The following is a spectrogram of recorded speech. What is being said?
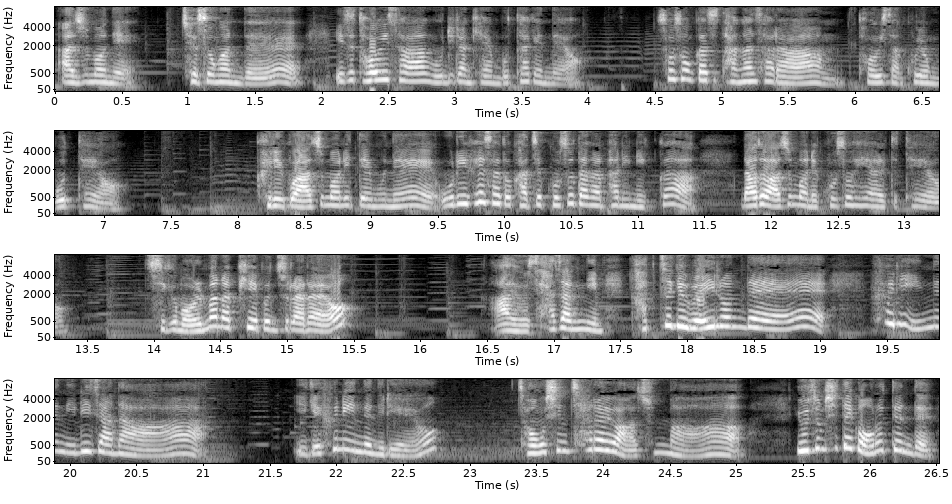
아주머니, 죄송한데 이제 더 이상 우리랑 계약 못하겠네요. 소송까지 당한 사람 더 이상 고용 못해요. 그리고 아주머니 때문에 우리 회사도 같이 고소당할 판이니까 나도 아주머니 고소해야 할 듯해요. 지금 얼마나 피해본 줄 알아요? 아유 사장님 갑자기 왜 이런데 흔히 있는 일이잖아. 이게 흔히 있는 일이에요? 정신 차려요 아줌마. 요즘 시대가 어느 때인데.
